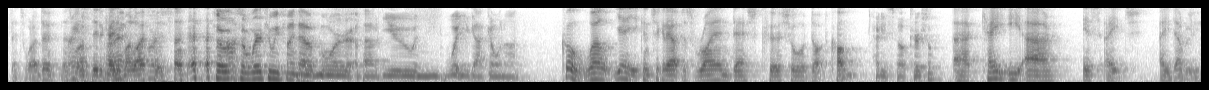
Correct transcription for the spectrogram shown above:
that's what I do. That's Right. what I've dedicated Alright, my life to. So. So, Nice. so where can we find out more about you and what you got going on? cool. Well, yeah, you can check it out. Just ryan-kershaw.com. How do you spell Kershaw? Uh, K E R S H A W.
